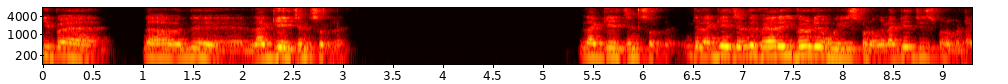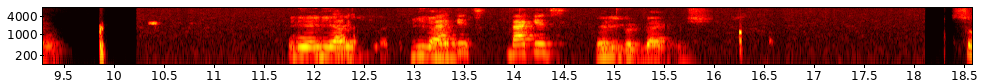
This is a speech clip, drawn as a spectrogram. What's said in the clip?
இப்ப நான் வந்து லக்கேஜ்னு சொல்றேன். லக்கேஜ்னு சொல்றேன். இந்த லக்கேஜ் வந்து வேற வேர்டு அவங்க யூஸ் பண்ணுவாங்க. லக்கேஜ் யூஸ் பண்ண மாட்டாங்க. Any idea baggage, very good baggage so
